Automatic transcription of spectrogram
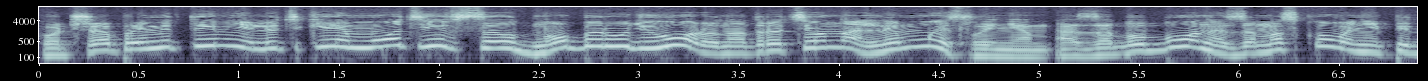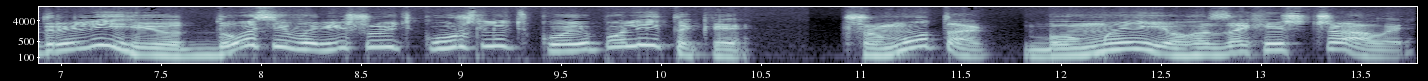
Хоча примітивні людські емоції все одно беруть гору над раціональним мисленням, а забобони, замасковані під релігію, досі вирішують курс людської політики. Чому так? Бо ми його захищали.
